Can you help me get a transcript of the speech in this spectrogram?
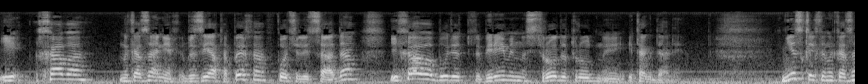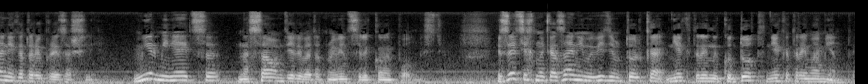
и Хава наказание Безията Пеха в поте лица Адам, и Хава будет беременность, роды трудные и так далее. Несколько наказаний, которые произошли. Мир меняется на самом деле в этот момент целиком и полностью. Из этих наказаний мы видим только некоторые накудот, некоторые моменты.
